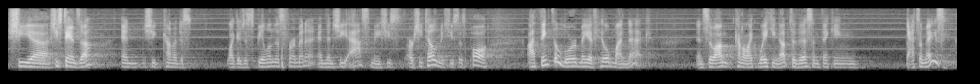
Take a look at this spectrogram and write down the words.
she, uh, she stands up and she kind of just, like, is just feeling this for a minute. And then she asks me, she's, or she tells me, she says, Paul, I think the Lord may have healed my neck. And so I'm kind of like waking up to this and thinking, that's amazing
